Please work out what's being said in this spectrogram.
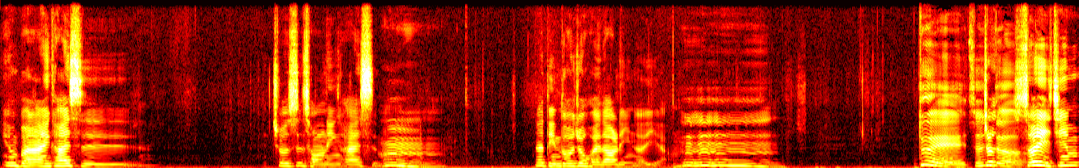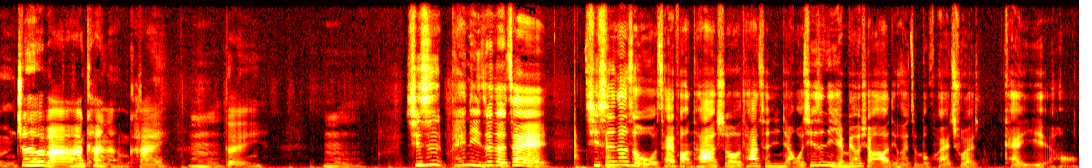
因为本来一开始就是从零开始嘛，嗯，那顶多就回到零而已啊。嗯嗯嗯嗯，对，真的，所以已经就是会把它看得很开。嗯，对，嗯，其实 Penny 真的在，其实那时候我采访他的时候，他曾经讲过，其实你也没有想到你会这么快出来开业哈。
